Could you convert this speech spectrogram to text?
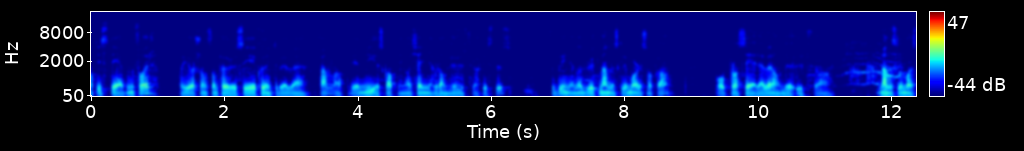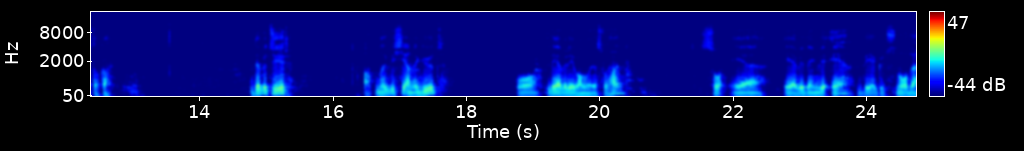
at istedenfor å gjør sånn som Paulus i Korinterbrevet 5, at vi er nye skapninger og kjenner hverandre ut fra Kristus, så begynner han å bruke menneskelige målestokker og plassere hverandre ut fra menneskelige målestokker. Det betyr at når vi tjener Gud og lever livene våre for Han, så er, er vi den vi er ved Guds nåde.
